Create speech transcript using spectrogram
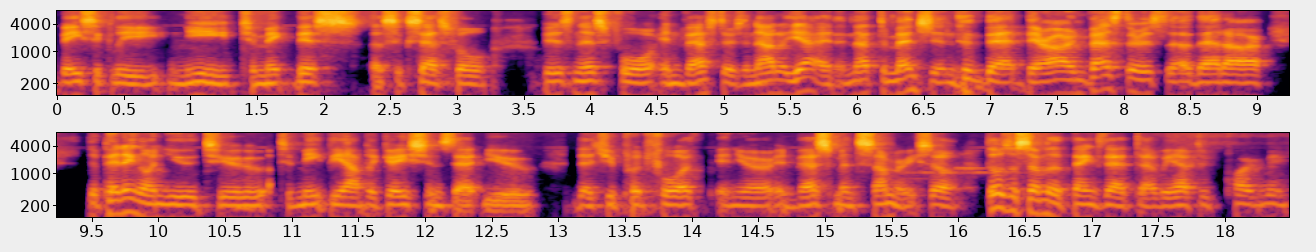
basically need to make this a successful business for investors and not yeah and not to mention that there are investors uh, that are depending on you to to meet the obligations that you that you put forth in your investment summary. So those are some of the things that uh, we have to. Pardon me.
